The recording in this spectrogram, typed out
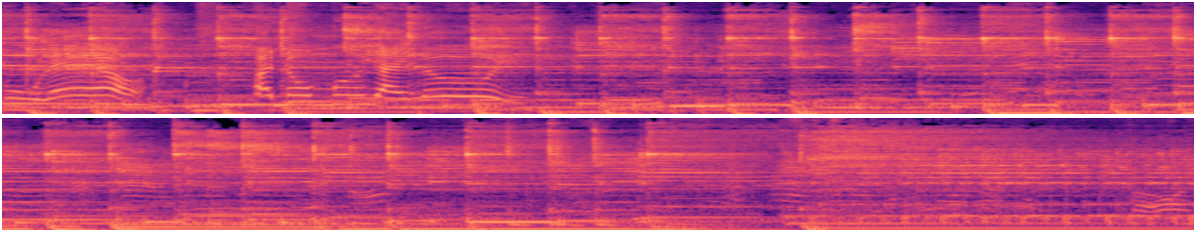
ปู่แล้ว พนมมือใหญ่เลยก็ออน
